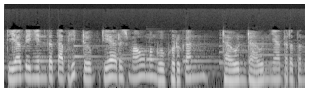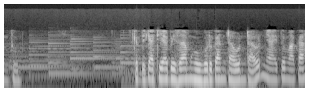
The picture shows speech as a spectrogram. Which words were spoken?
dia ingin tetap hidup, dia harus mau menggugurkan daun-daunnya tertentu. Ketika dia bisa menggugurkan daun-daunnya itu maka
